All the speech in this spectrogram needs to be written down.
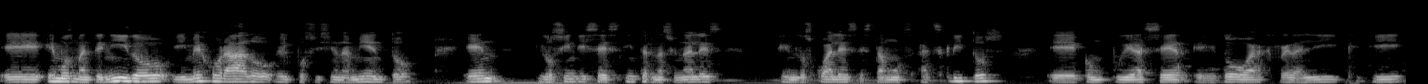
Eh, hemos mantenido y mejorado el posicionamiento en los índices internacionales en los cuales estamos adscritos, eh, como pudiera ser DOAG, Redalic y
